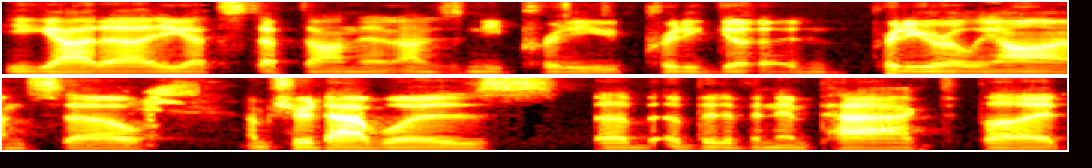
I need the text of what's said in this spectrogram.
He got uh, he got stepped on on his knee pretty pretty good pretty early on, so I'm sure that was a, a bit of an impact. But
